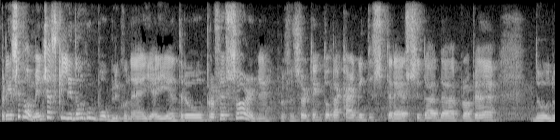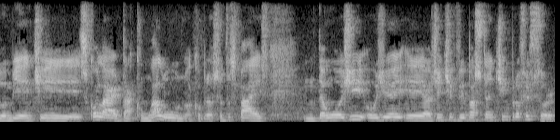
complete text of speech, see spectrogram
Principalmente as que lidam com o público, né? E aí entra o professor, né? O professor tem toda a carga de estresse da, da própria do, do ambiente escolar, tá com o aluno, a cobrança dos pais. Então hoje, hoje é, a gente vê bastante em professor,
